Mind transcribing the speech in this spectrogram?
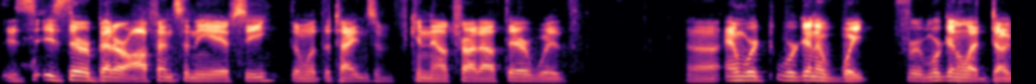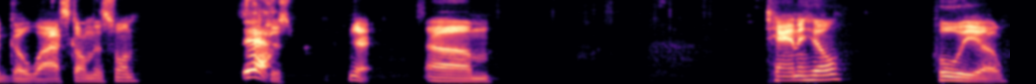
Is is there a better offense in the AFC than what the Titans have, can now trot out there with? Uh, and we're we're gonna wait for we're gonna let Doug go last on this one. yeah, just yeah. Um, Tannehill, Julio,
